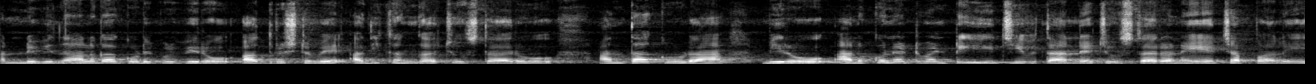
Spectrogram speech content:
అన్ని విధాలుగా కూడా ఇప్పుడు వీరు అదృష్టమే అధికంగా చూస్తారు. అంతా కూడా మీరు అనుకున్నటువంటి జీవితాన్నే చూస్తారని చెప్పాలి.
